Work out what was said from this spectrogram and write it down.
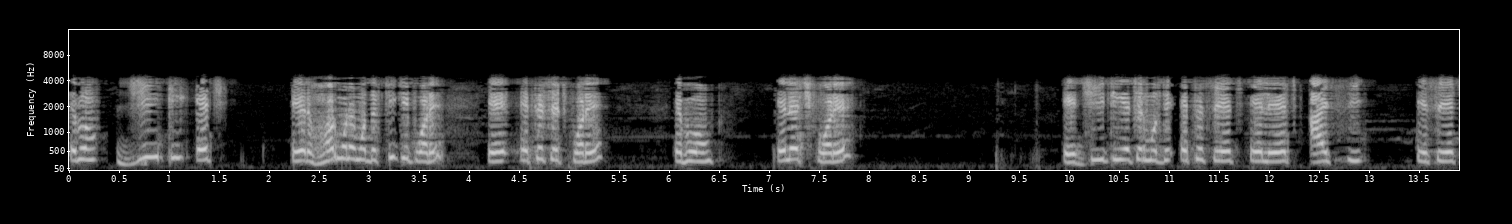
এবং জিটিএইচ এর হরমোনের মধ্যে কি কি পড়ে? এ এফএসএইচ পড়ে এবং এলএইচ পড়ে। এই জিটিএইচ এর মধ্যে এফএসএইচ এলএইচ আইসিএসএইচ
